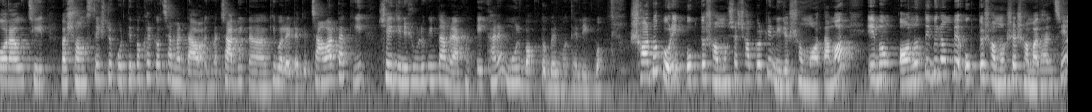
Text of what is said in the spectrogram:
করা উচিত বা সংশ্লিষ্ট কর্তৃপক্ষের কাছে আমার দাওয়া চাবি আহ, কি বলে এটাকে চাওয়াটা কি? সেই জিনিসগুলো কিন্তু আমরা এখন এখানে মূল বক্তব্যের মধ্যে লিখব। সর্বোপরি উক্ত সমস্যা সম্পর্কে নিজস্ব মতামত এবং অনতিবিলম্বে উক্ত সমস্যার সমাধান চেয়ে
